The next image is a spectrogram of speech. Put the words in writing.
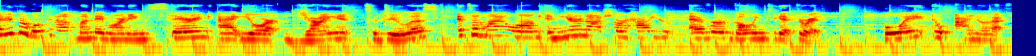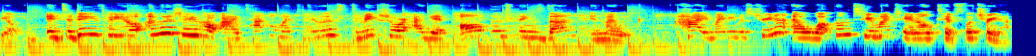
Have you ever woken up Monday morning staring at your giant to-do list? It's a mile long and you're not sure how you're ever going to get through it. Boy, do I know that feeling. In today's video, I'm gonna show you how I tackle my to-do list to make sure I get all those things done in my week. Hi, my name is Trena and welcome to my channel Tips with Trena.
